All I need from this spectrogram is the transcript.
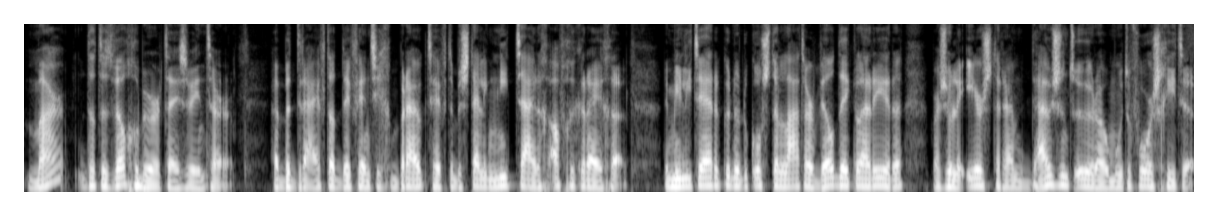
maar dat het wel gebeurt deze winter. Het bedrijf dat Defensie gebruikt heeft de bestelling niet tijdig afgekregen. De militairen kunnen de kosten later wel declareren, maar zullen eerst ruim 1000 euro moeten voorschieten.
